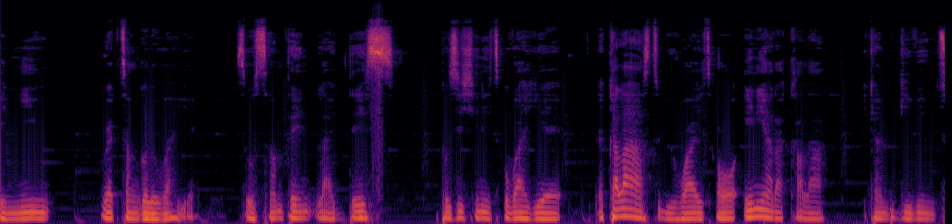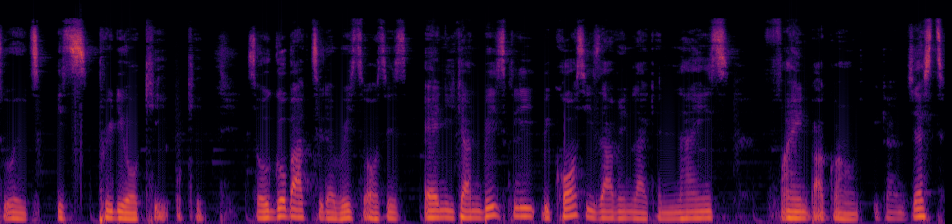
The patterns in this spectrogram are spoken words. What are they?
a new rectangle over here. So something like this, position it over here. The color has to be white or any other color you can be given to it. It's pretty okay. Okay. So we'll go back to the resources and you can basically, because he's having like a nice fine background, you can just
